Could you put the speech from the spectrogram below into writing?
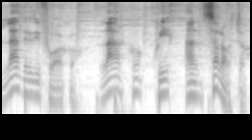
Ladri di fuoco, l'arco qui al salotto.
